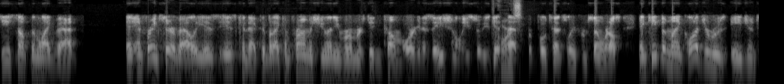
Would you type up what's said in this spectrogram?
see something like that, and, and Frank Seravalli is is connected, but I can promise you, any rumors didn't come organizationally, so he's getting that potentially from somewhere else. And keep in mind, Claude Giroux's agent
